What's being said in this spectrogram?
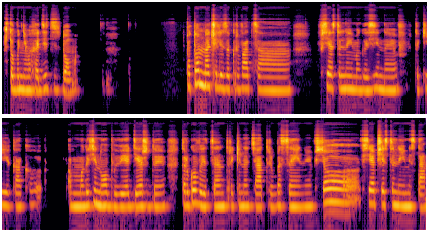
чтобы не выходить из дома. Потом начали закрываться все остальные магазины, такие как э, магазин обуви, одежды, торговые центры, кинотеатры, бассейны, все, все общественные места.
